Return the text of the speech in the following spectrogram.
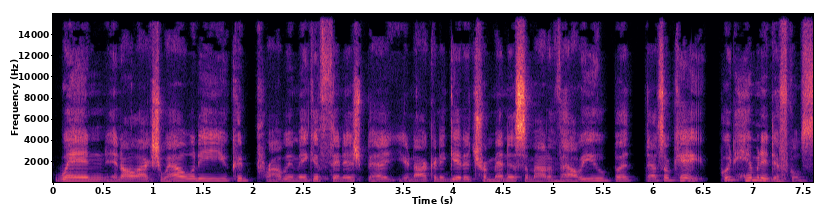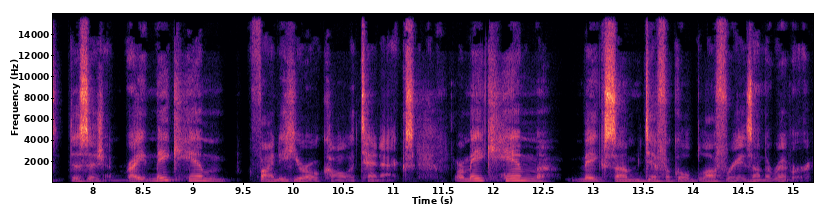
When in all actuality, you could probably make a thinnish bet. You're not going to get a tremendous amount of value, but that's okay. Put him in a difficult decision, right? Make him find a hero call at 10x, or make him make some difficult bluff raise on the river,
